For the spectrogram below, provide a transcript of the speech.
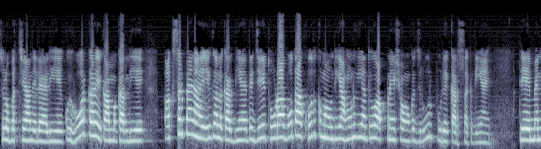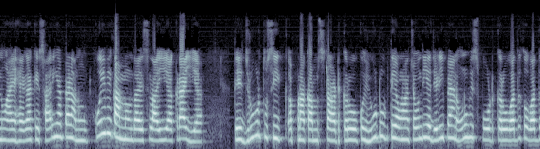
ਚਲੋ ਬੱਚਿਆਂ ਦੇ ਲੈ ਲਈਏ, ਕੋਈ ਹੋਰ ਘਰੇ ਕੰਮ ਕਰ ਲਈਏ। ਅਕਸਰ ਭੈਣਾਂ ਇਹ ਗੱਲ ਕਰਦੀਆਂ ਏ ਤੇ ਜੇ ਥੋੜਾ ਬਹੁਤਾ ਖੁਦ ਕਮਾਉਂਦੀਆਂ ਹੋਣਗੀਆਂ, ਤੇ ਉਹ ਆਪਣੇ ਸ਼ੌਂਕ ਜ਼ਰੂਰ ਪੂਰੇ ਕਰ ਸਕਦੀਆਂ ਏ ਤੇ ਮੈਨੂੰ ਆਏ ਹੈਗਾ ਕਿ ਸਾਰੀਆਂ ਭੈਣਾਂ ਨੂੰ ਕੋਈ ਵੀ ਕੰਮ ਆਉਂਦਾ ਏ ਸਿਲਾਈ ਆ, ਕਢਾਈ ਆ, ਤੇ ਜਰੂਰ ਤੁਸੀਂ ਆਪਣਾ ਕੰਮ ਸਟਾਰਟ ਕਰੋ। ਕੋਈ YouTube ਤੇ ਆਉਣਾ ਚਾਹੁੰਦੀ ਹੈ ਜਿਹੜੀ ਭੈਣ ਉਹਨੂੰ ਵੀ ਸਪੋਰਟ ਕਰੋ ਵੱਧ ਤੋਂ ਵੱਧ।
